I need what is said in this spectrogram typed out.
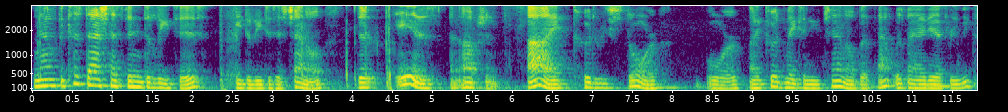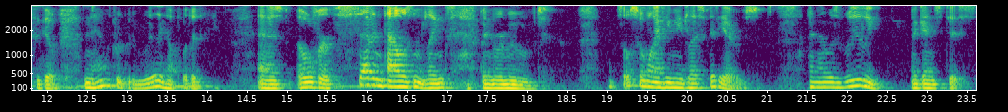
Now, because Dash has been deleted, he deleted his channel, there is an option. I could restore, or I could make a new channel, but that was my idea three weeks ago. Now it would be really helpful today, as over 7,000 links have been removed. That's also why he made less videos. And I was really against this.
